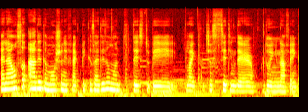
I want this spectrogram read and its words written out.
And I also added a motion effect because I didn't want this to be like just sitting there doing nothing.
